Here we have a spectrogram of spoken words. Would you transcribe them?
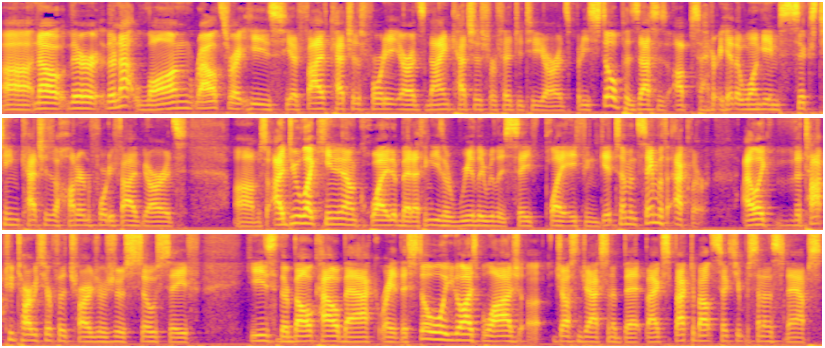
Uh, now they're they're not long routes, right? He's he had five catches, 48 yards, nine catches for 52 yards, but he still possesses upside. He had a one game, 16 catches, 145 yards. Um, so I do like Keenan Allen quite a bit. I think he's a really really safe play if you can get him, and same with Ekeler. I like the top two targets here for the Chargers are so safe. He's their bell cow back, right? They still will utilize Ballage, uh, Justin Jackson a bit, but I expect about 60% of the snaps.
